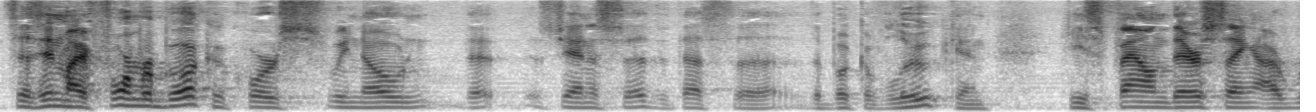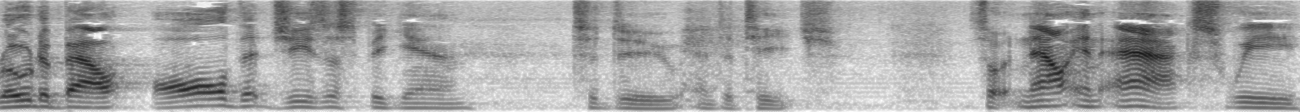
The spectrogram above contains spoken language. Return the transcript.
It says, In my former book, of course, we know that, as Janice said, that that's the, the book of Luke, and he's found there saying, I wrote about all that Jesus began to do and to teach. So now in Acts, we,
